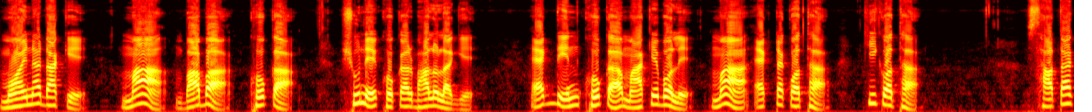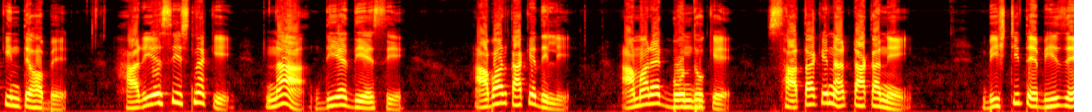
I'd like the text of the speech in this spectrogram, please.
ময়না ডাকে, মা, বাবা, খোকা শুনে খোকার ভালো লাগে। একদিন খোকা মাকে বলে, মা, একটা কথা। কি কথা? ছাতা কিনতে হবে। হারিয়েছিস নাকি? না, দিয়ে দিয়েছি। আবার কাকে দিলি? আমার এক বন্ধুকে। ছাতা কেনার টাকা নেই। বৃষ্টিতে ভিজে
